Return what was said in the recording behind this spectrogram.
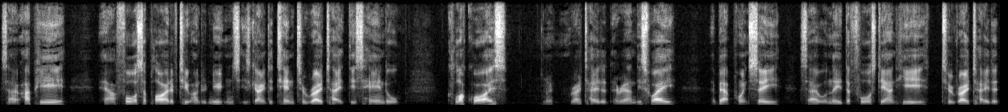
So up here, our force applied of 200 newtons is going to tend to rotate this handle clockwise, rotate it around this way, about point C, so we'll need the force down here to rotate it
